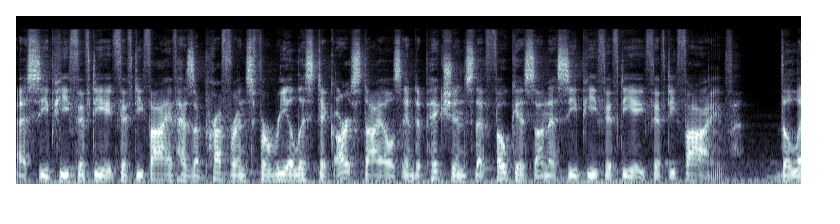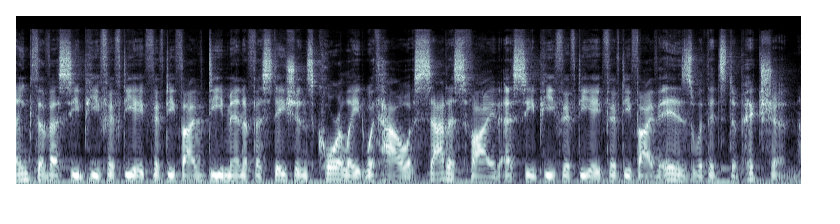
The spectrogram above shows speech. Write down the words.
SCP-5855 has a preference for realistic art styles and depictions that focus on SCP-5855. The length of SCP-5855-D manifestations correlate with how satisfied SCP-5855 is with its depiction.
